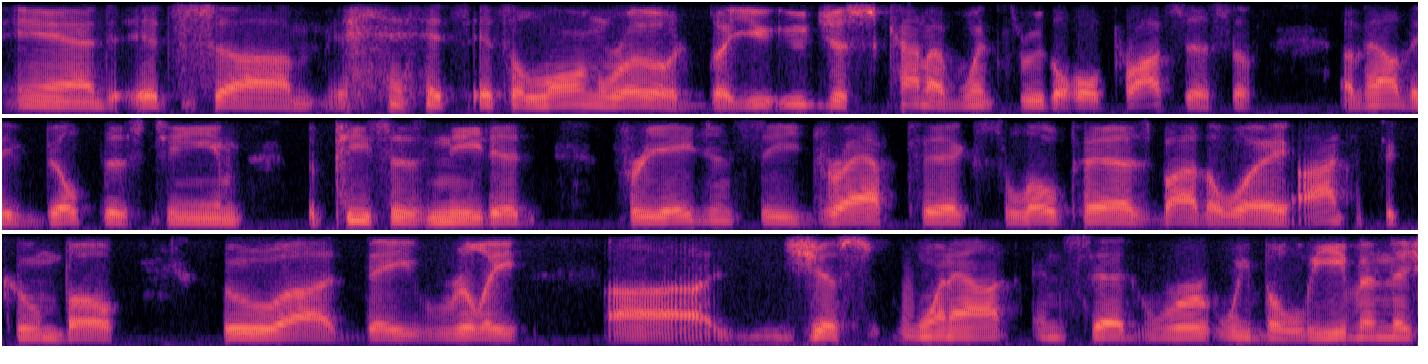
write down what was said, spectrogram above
and it's um, it's it's a long road. But you you just kind of went through the whole process of of how they've built this team, the pieces needed free agency, draft picks, Lopez, by the way, Antetokounmpo, who uh, they really uh, just went out and said We're, we believe in this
